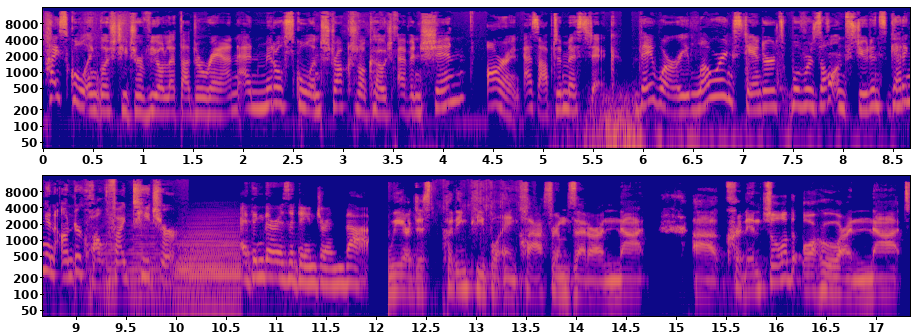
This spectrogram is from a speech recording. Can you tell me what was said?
High school English teacher Violeta Duran and middle school instructional coach Evan Shin aren't as optimistic. They worry lowering standards will result in students getting an underqualified teacher. I think there is a danger in that. We are just putting people in classrooms that are not uh, credentialed or who are not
